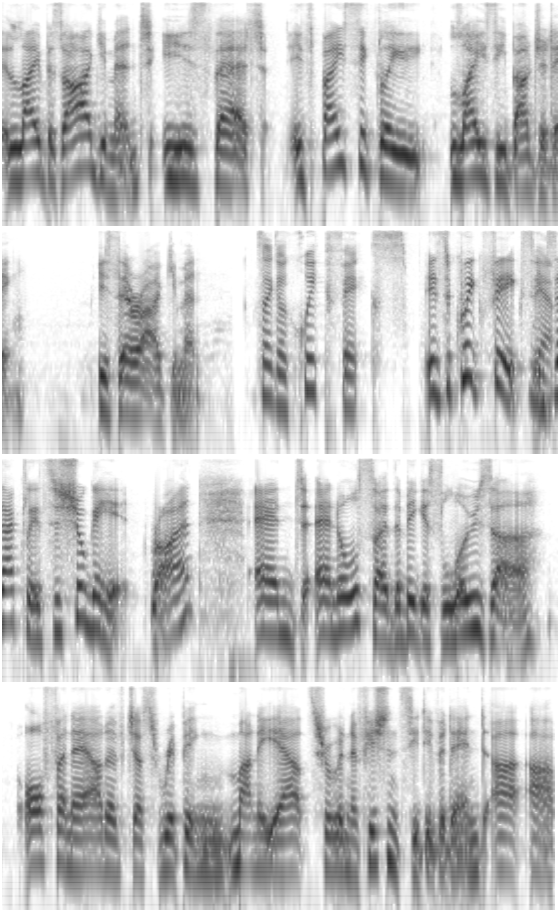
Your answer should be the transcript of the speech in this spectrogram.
Labor's argument is that it's basically lazy budgeting, is their argument. It's like a quick fix. It's a quick fix, yeah. exactly. It's a sugar hit, right? And and also the biggest loser often out of just ripping money out through an efficiency dividend are, are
